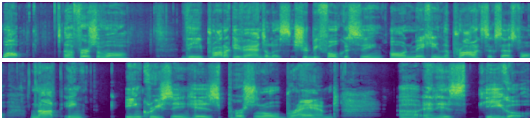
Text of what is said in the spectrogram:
Well, uh, first of all, the product evangelist should be focusing on making the product successful, not in increasing his personal brand uh, and his ego.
